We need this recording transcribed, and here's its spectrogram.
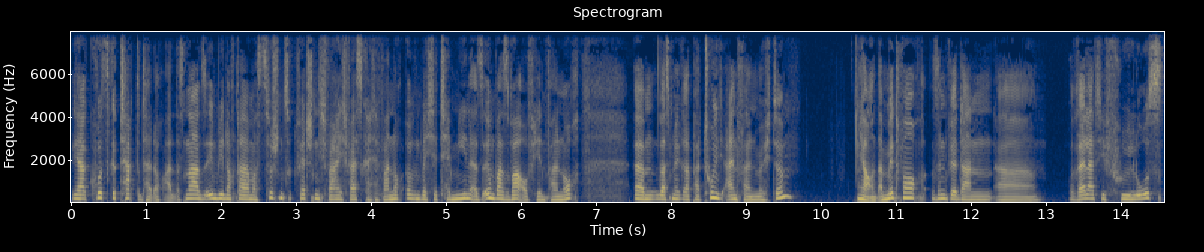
ja, kurz getaktet halt auch alles, ne? Also irgendwie noch da was zwischen zu quetschen. Ich war, ich weiß gar nicht, da waren noch irgendwelche Termine, also irgendwas war auf jeden Fall noch ähm, was mir gerade partout nicht einfallen möchte. Ja, und am Mittwoch sind wir dann äh, relativ früh los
